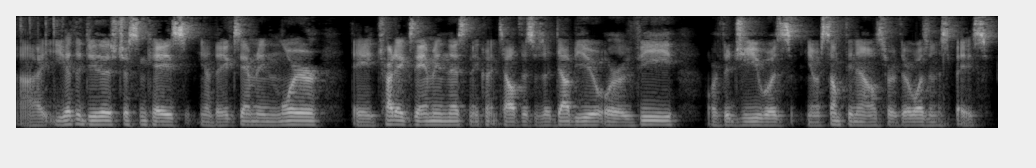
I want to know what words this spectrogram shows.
Uh, you have to do this just in case you know the examining lawyer they tried to examine this and they couldn't tell if this was a W or a V or if the G was you know something else or if there wasn't a space.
